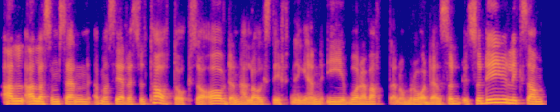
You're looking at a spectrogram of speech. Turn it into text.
all, alla som sen, att man ser resultat också av den här lagstiftningen i våra vattenområden. Så, så det är ju liksom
